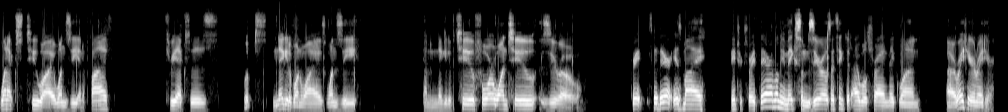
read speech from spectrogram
1x, 2y, 1z, and a 5. 3x's, whoops, negative 1y's, 1z, and a negative 2, 4, 1, 2, 0. Great, so there is my matrix right there. Let me make some zeros. I think that I will try and make one uh, right here and right here.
